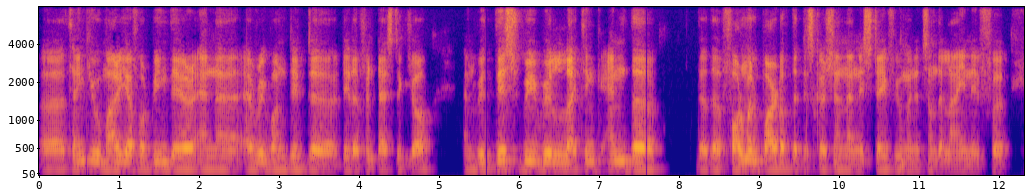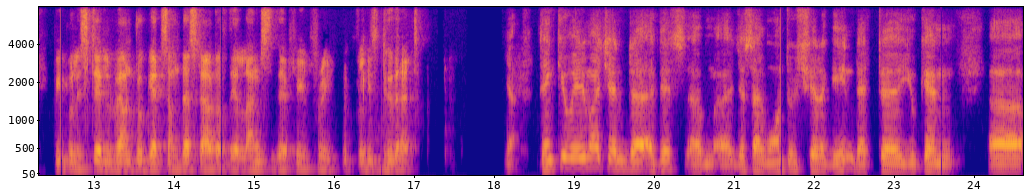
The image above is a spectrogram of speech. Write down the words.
Uh, thank you, Maria, for being there. And uh, everyone did uh, did a fantastic job. And with this, we will, I think, end the, the, the formal part of the discussion and stay a few minutes on the line. If uh, people still want to get some dust out of their lungs, they feel free. Please do that. Yeah, thank you very much. And uh, this, um, uh, just I want to share again that uh, you can uh,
